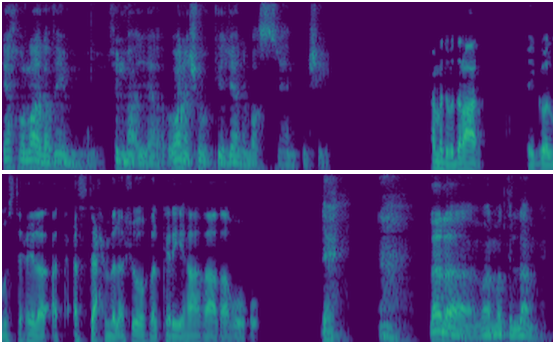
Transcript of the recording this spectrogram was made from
يا أخي والله العظيم الفيلم وأنا أشوف كذا جاني مغص جاني كل شيء. محمد بدران يقول مستحيل أت- أستحمل أشوف الكريهه غاغا غوغو لا لا ما, ما تلام. يعني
